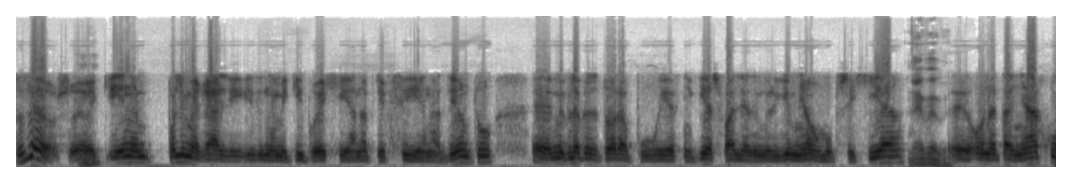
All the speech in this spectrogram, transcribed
Βεβαίως. Ε, είναι πολύ μεγάλη η δυναμική που έχει αναπτυχθεί εναντίον του. Ε, μην βλέπετε τώρα που η εθνική ασφάλεια δημιουργεί μια ομοψυχία. Ε, ε, ο Νετανιάχου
